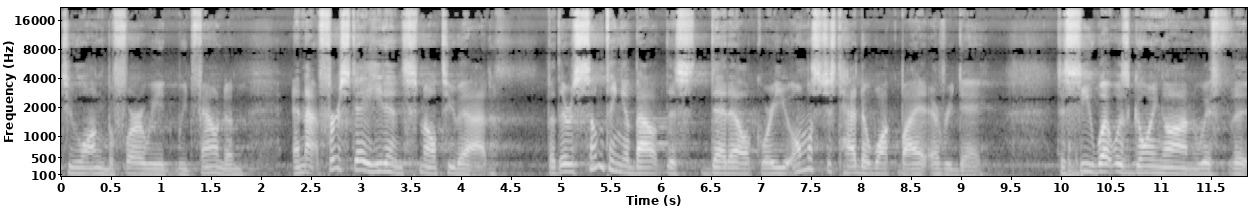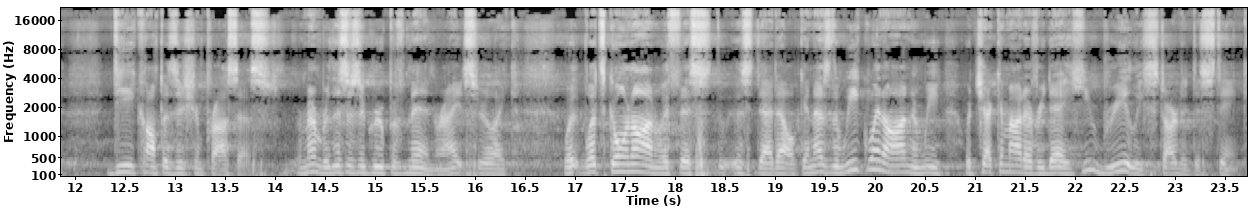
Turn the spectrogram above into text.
too long before we'd, we'd found him. And that first day, he didn't smell too bad, but there was something about this dead elk where you almost just had to walk by it every day to see what was going on with the decomposition process. Remember, this is a group of men, right? So you're like, what, what's going on with this, this dead elk? And as the week went on and we would check him out every day, he really started to stink.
